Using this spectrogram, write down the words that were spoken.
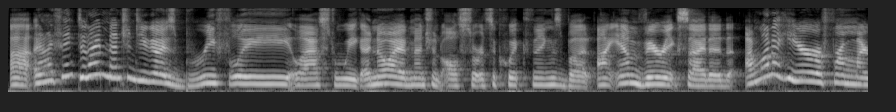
uh, and I think, did I mention to you guys briefly last week? I know I had mentioned all sorts of quick things, but I am very excited. I want to hear from my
